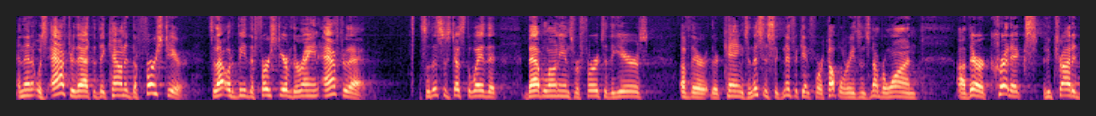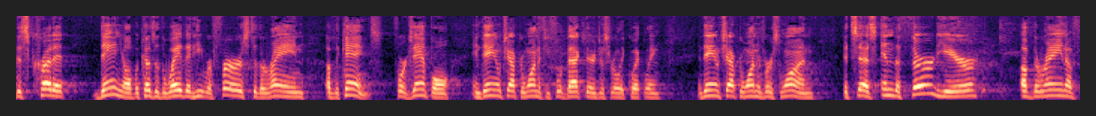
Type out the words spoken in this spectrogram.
And then it was after that that they counted the first year. So that would be the first year of the reign after that. So, this is just the way that Babylonians refer to the years of their, their kings. And this is significant for a couple of reasons. Number one, uh, there are critics who try to discredit Daniel because of the way that he refers to the reign of the kings. For example, in Daniel chapter 1, if you flip back there just really quickly, in Daniel chapter 1 and verse 1, it says, In the third year of the reign of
